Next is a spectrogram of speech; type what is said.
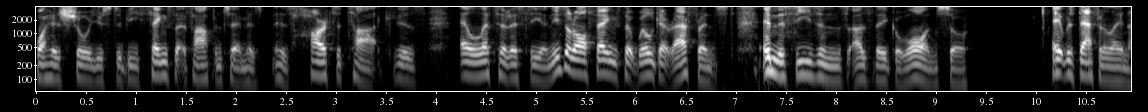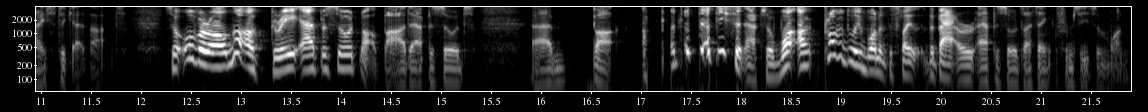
what his show used to be, things that have happened to him, his his heart attack, his illiteracy, and these are all things that will get referenced in the seasons as they go on. So it was definitely nice to get that. So overall, not a great episode, not a bad episode, um, but a, a, a, decent episode. What uh, probably one of the slightly the better episodes I think from season one.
